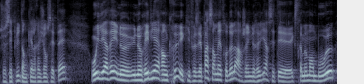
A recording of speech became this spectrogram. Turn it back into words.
je ne sais plus dans quelle région c'était, où il y avait une, rivière en crue et qui faisait pas 100 mètres de large. Une rivière, c'était extrêmement boueux.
